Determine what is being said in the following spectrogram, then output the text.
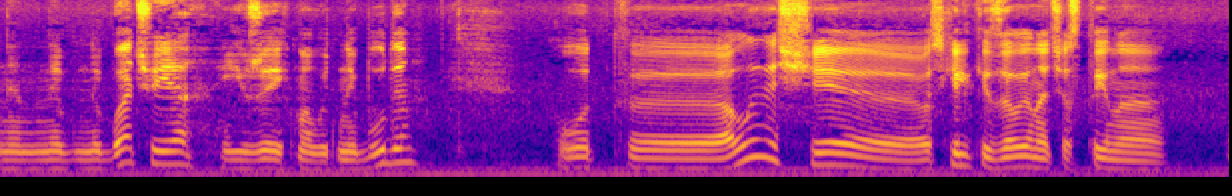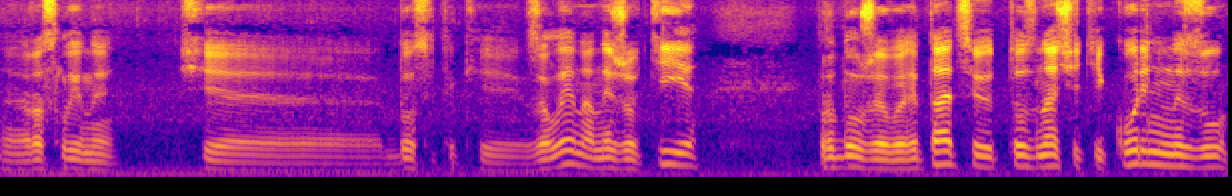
не, не, не бачу я, і вже їх, мабуть, не буде. От, е, але ще, оскільки зелена частина е, рослини ще досить таки зелена, не жовтіє, продовжує вегетацію, то значить і корінь внизу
